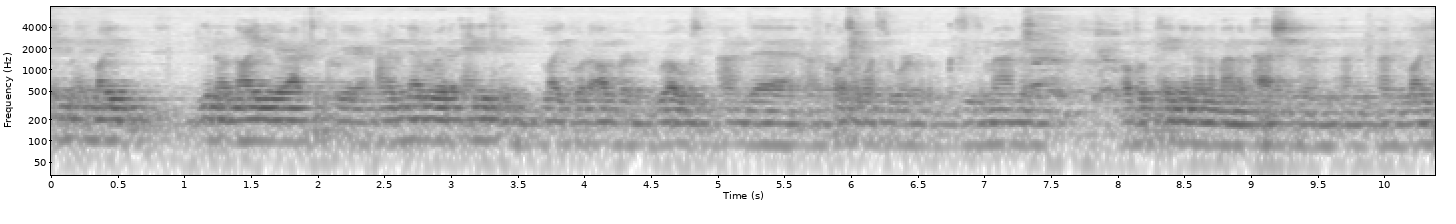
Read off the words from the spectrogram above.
in, in my you know nine year acting career, and I've never read anything like what Oliver wrote. And, uh, and of course, I wanted to work with him because he's a man of, opinion and a man of passion and, and, and life.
